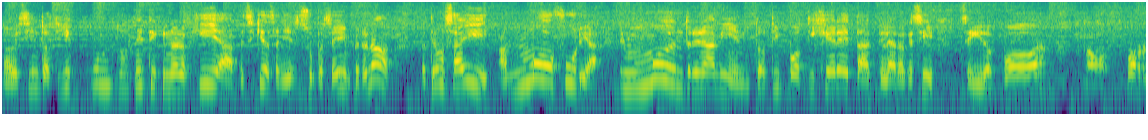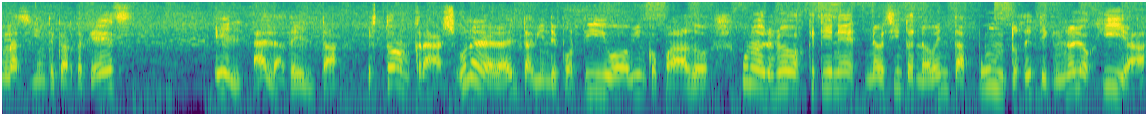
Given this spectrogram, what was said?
910 puntos de tecnología. Pensé que iba a salir Super Saiyan, pero no. Lo tenemos ahí, en modo furia, en modo entrenamiento, tipo tijereta, claro que sí. Seguido por... Vamos por la siguiente carta que es... El ala delta Storm Crash, uno de la Delta bien deportivo, bien copado, uno de los nuevos que tiene 990 puntos de tecnología.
